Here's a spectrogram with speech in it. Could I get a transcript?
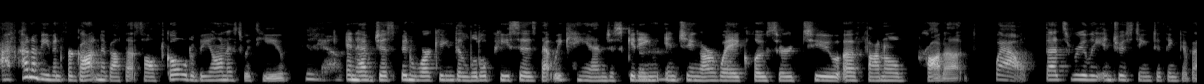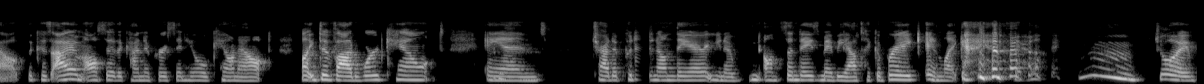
I've kind of even forgotten about that soft goal, to be honest with you, Yeah. and have just been working the little pieces that we can, just getting Mhm. inching our way closer to a final product. Wow, that's really interesting to think about because I am also the kind of person who will count out, like divide word count and try to put it on there. You know, on Sundays, maybe I'll take a break and like, you know, Yeah. hmm, joy,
